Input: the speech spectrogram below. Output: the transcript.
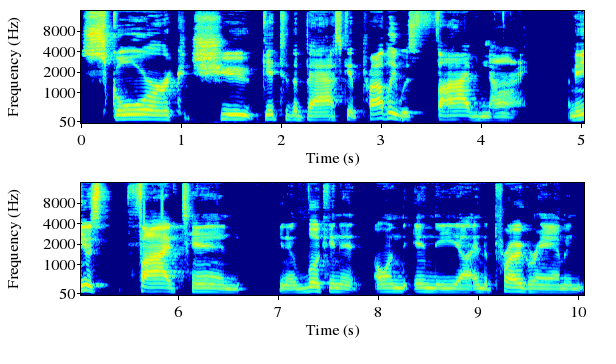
score, could shoot, get to the basket. Probably was five nine. I mean, he was five ten you know, looking at on in the uh, in the program, and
